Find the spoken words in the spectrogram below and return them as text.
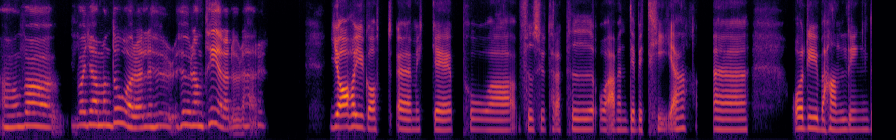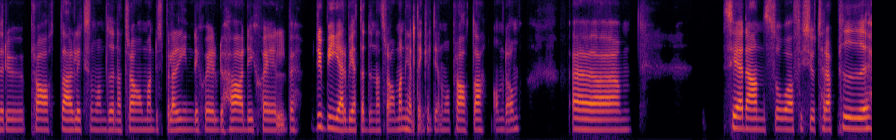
Ja, och vad, vad gör man då, då? Eller hur, hur hanterar du det här? Jag har ju gått eh, mycket på fysioterapi och även DBT. Eh, och det är ju behandling där du pratar liksom om dina trauman, du spelar in dig själv, du hör dig själv. Du bearbetar dina trauman helt enkelt genom att prata om dem. Eh, sedan så fysioterapi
